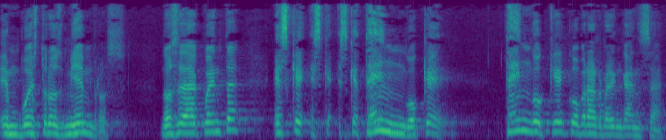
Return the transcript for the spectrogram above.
en vuestros miembros? ¿No se da cuenta? Es que, es que, es que tengo que, tengo que cobrar venganza.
